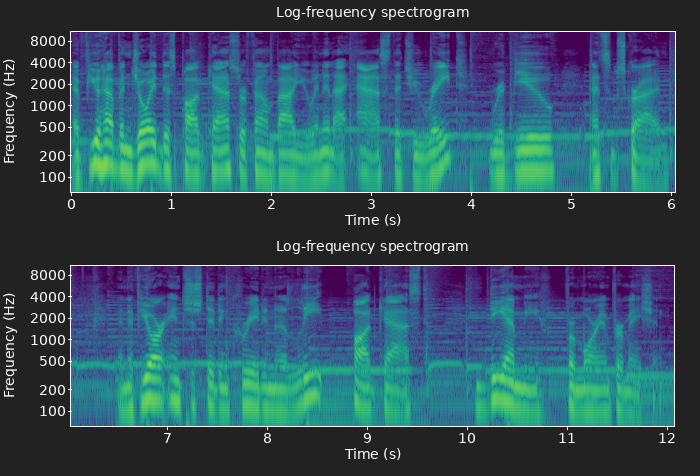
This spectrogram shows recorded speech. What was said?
If you have enjoyed this podcast or found value in it, I ask that you rate, review, and subscribe. And if you are interested in creating an elite podcast, DM me for more information.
